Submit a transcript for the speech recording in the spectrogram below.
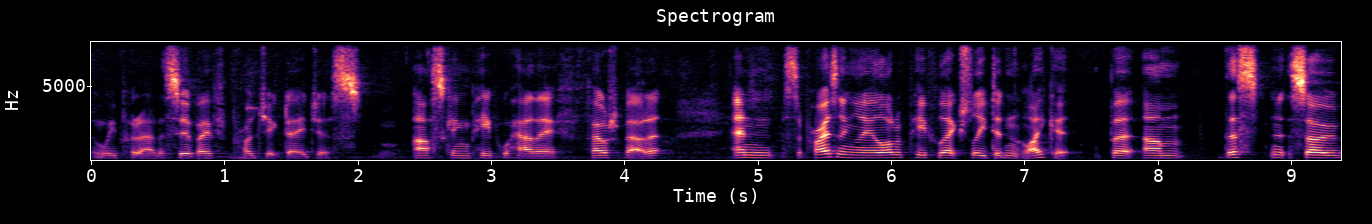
And we put out a survey for Project Day just asking people how they felt about it. And surprisingly, a lot of people actually didn't like it. But um, this, so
